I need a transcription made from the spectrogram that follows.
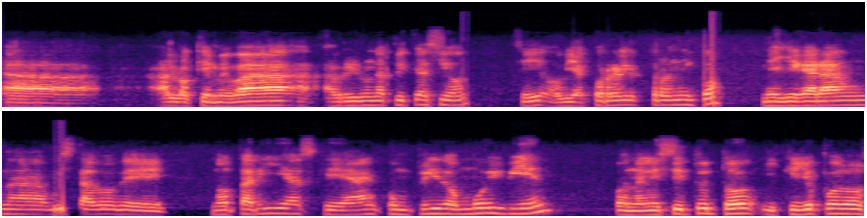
a, a, lo que me va a abrir una aplicación, ¿sí? o vía correo electrónico, me llegará una, un listado de notarías que han cumplido muy bien con el instituto y que yo puedo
